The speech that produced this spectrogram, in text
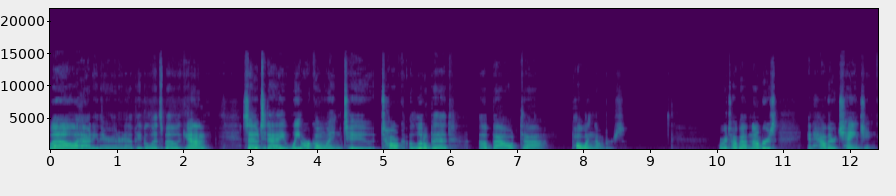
Well, howdy there, Internet people. It's Beau again. So, today we are going to talk a little bit about uh, polling numbers. We're going to talk about numbers and how they're changing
